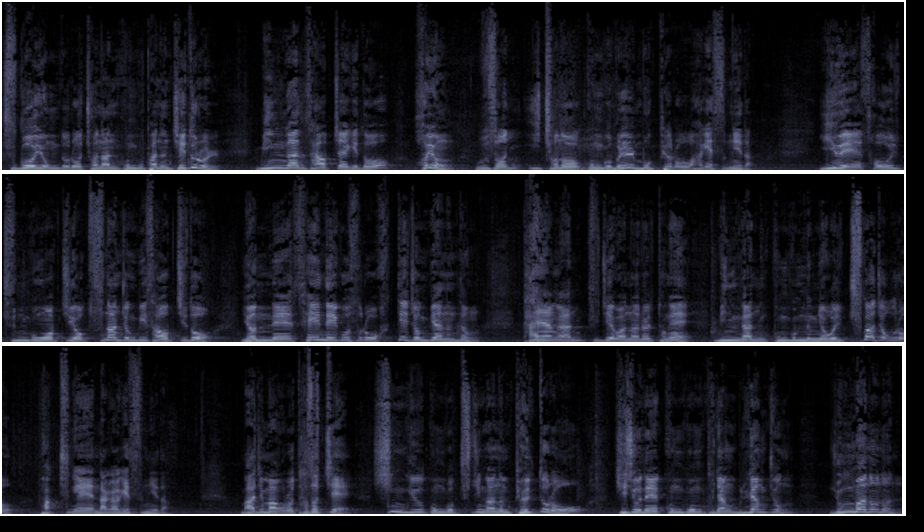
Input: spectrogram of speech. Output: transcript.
주거 용도로 전환 공급하는 제도를 민간 사업자에게도 허용 우선 2천호 공급을 목표로 하겠습니다. 이외에 서울 준공업 지역 순환정비 사업지도 연내 3, 4곳으로 확대 정비하는 등 다양한 규제 완화를 통해 민간 공급 능력을 추가적으로 확충해 나가겠습니다. 마지막으로 다섯째, 신규 공급 추진과는 별도로 기존의 공공 분양 물량 중 6만 호는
